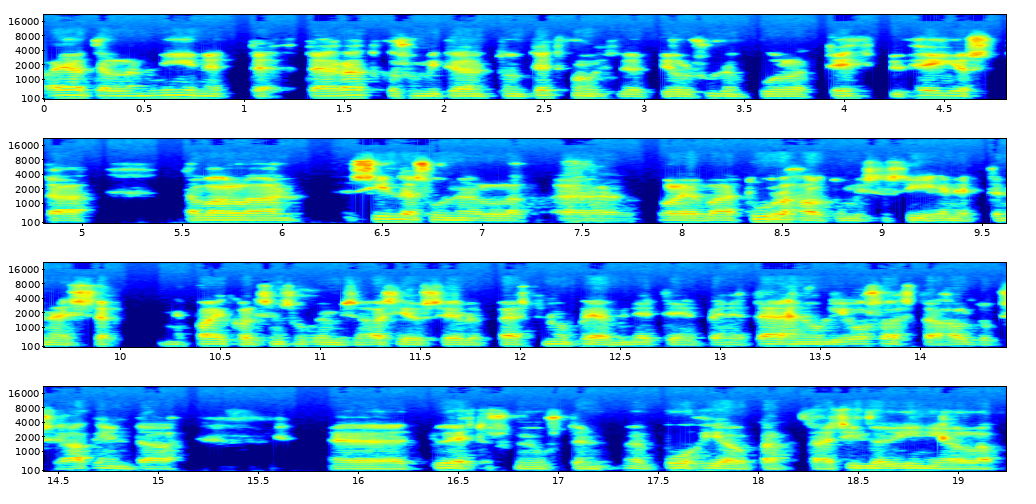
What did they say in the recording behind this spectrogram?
ajatella niin, että tämä ratkaisu, mikä nyt on teknologiateollisuuden puolella tehty, heijastaa tavallaan sillä suunnalla äh, olevaa turhautumista siihen, että näissä paikallisen sopimisen asioissa ei ole päästy nopeammin eteenpäin. Ja tämähän oli osa sitä hallituksen agendaa äh, työehtosopimusten pohjalta tai sillä linjalla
